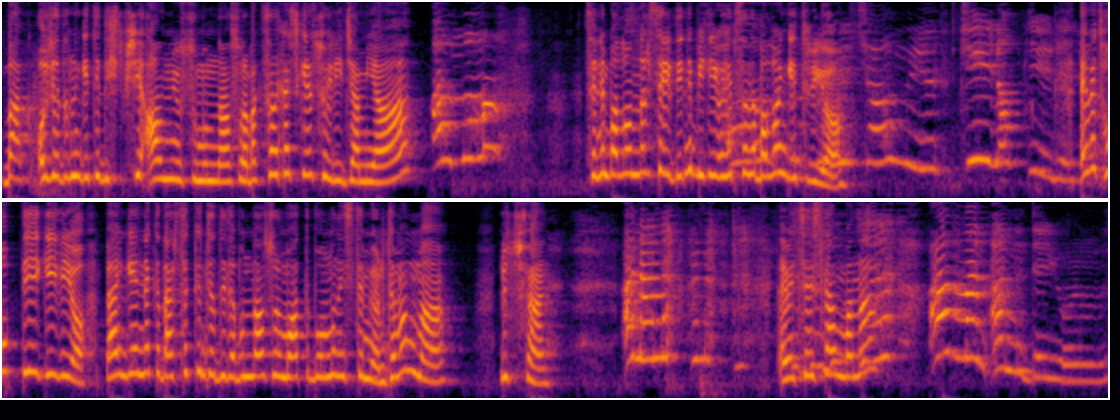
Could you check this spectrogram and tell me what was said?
Bak o cadının getirdiği hiçbir şey almıyorsun bundan sonra. Bak sana kaç kere söyleyeceğim ya. Ama Senin balonları sevdiğini biliyor. Hep sana balon getiriyor. çalmıyor. Evet hop diye geliyor. Ben gelene kadar sakın cadıyla bundan sonra muhatap olmanı istemiyorum tamam mı? Lütfen. Anne anne anne. Evet seslen bana. Aman anne diyorum.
